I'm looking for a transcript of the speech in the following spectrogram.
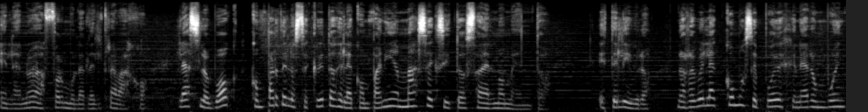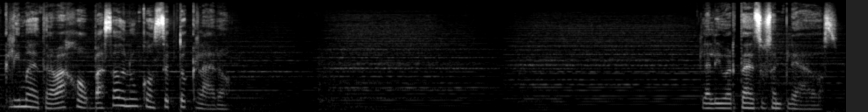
En la nueva fórmula del trabajo, Laszlo Bock comparte los secretos de la compañía más exitosa del momento. Este libro nos revela cómo se puede generar un buen clima de trabajo basado en un concepto claro. La libertad de sus empleados.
